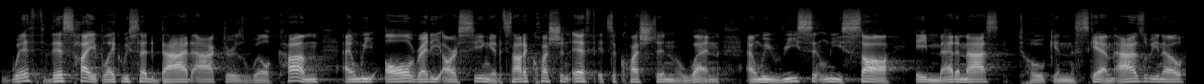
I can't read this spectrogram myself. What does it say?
with this hype, like we said, bad actors will come, and we already are seeing it. It's not a question if, it's a question when. And we recently saw a MetaMask token scam. As we know,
